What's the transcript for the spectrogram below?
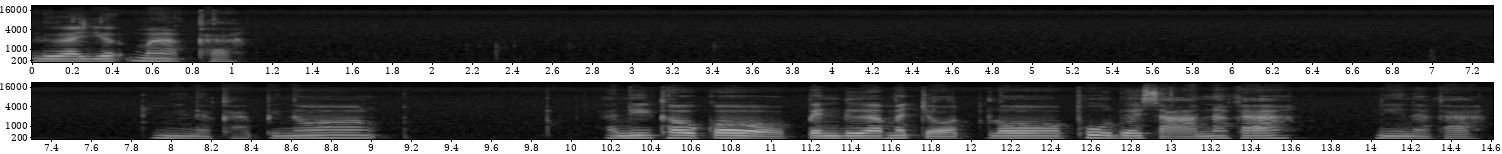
เรือเยอะมากค่ะ นี่นะคะพี่น้อง อันนี้เขาก็เป็นเรือมาจอดรอผู้โดยสารนะคะ นี่นะคะ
